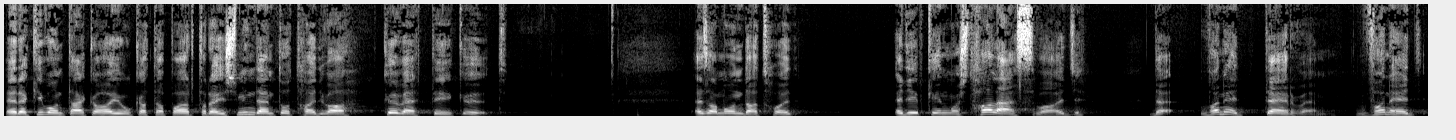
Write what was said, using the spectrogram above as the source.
Erre kivonták a hajókat a partra, és mindent ott hagyva követték őt. Ez a mondat, hogy egyébként most halász vagy, de van egy tervem, van egy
